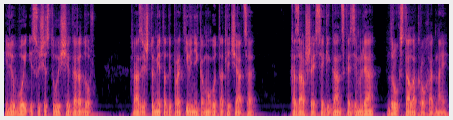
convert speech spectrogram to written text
и любой из существующих городов. Разве что методы противника могут отличаться. Казавшаяся гигантская земля вдруг стала крохотной.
